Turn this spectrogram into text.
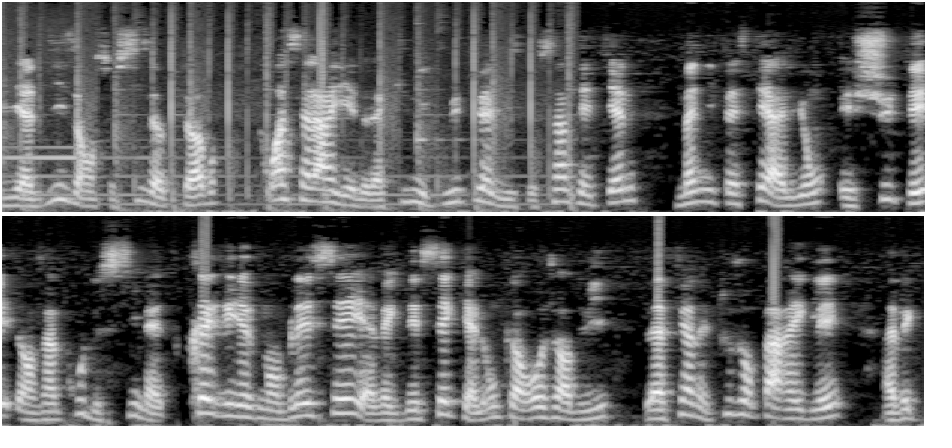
Il y a dix ans, ce 6 octobre, trois salariés de la clinique mutualiste de Saint-Étienne manifestaient à Lyon et chutaient dans un trou de 6 mètres. Très grièvement blessés et avec des séquelles encore aujourd'hui, l'affaire n'est toujours pas réglée avec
